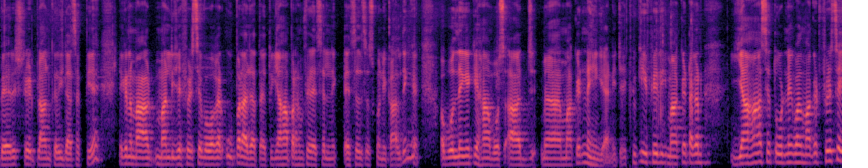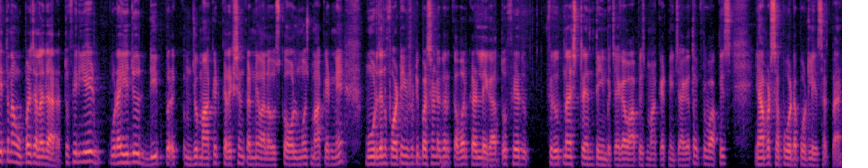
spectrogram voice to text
बेरिश ट्रेड प्लान करी जा सकती है। लेकिन मान लीजिए फिर से वो अगर ऊपर आ जाता है तो यहाँ पर हम फिर एस एल एस एल से उसको निकाल देंगे और बोल देंगे कि हाँ बॉस आज मार्केट नहीं गया नीचे। क्योंकि फिर मार्केट अगर यहाँ से तोड़ने के बाद मार्केट फिर से इतना ऊपर चला जा रहा है। तो फिर ये पूरा ये जो डीप जो मार्केट करेक्शन करने वाला है, उसको ऑलमोस्ट मार्केट ने more than forty fifty percent अगर कवर कर लेगा तो फिर फिर उतना स्ट्रेंथ नहीं बचेगा वापस मार्केट नीचे आएगा तो फिर वापस यहाँ पर सपोर्ट अपोर्ट ले सकता है।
